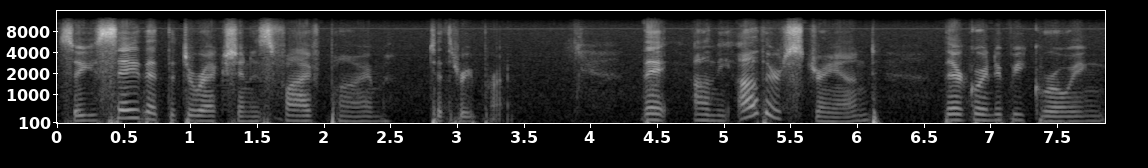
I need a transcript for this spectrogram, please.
So you say that the direction is 5' to 3'. They, on the other strand, they're going to be growing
